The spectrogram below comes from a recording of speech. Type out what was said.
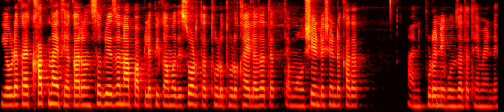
एवढ्या काय खात नाहीत ह्या कारण सगळेजण आपापल्या पिकामध्ये सोडतात थोडं थोडं खायला जातात. त्यामुळं शेंड शेंड खातात आणि पुढं निघून जातात ह्या मेंढ्या.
